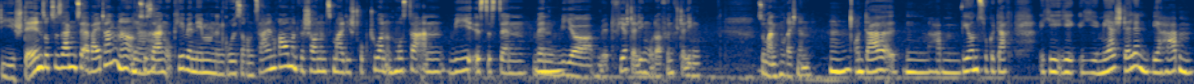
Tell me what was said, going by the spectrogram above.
die Stellen sozusagen zu erweitern ne? und Ja. zu sagen, okay, wir nehmen einen größeren Zahlenraum und wir schauen uns mal die Strukturen und Muster an. Wie ist es denn, wenn Mhm. wir mit vierstelligen oder fünfstelligen Summanden rechnen? Mhm. Und da ähm, haben wir uns so gedacht, je, je, je mehr Stellen wir haben,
